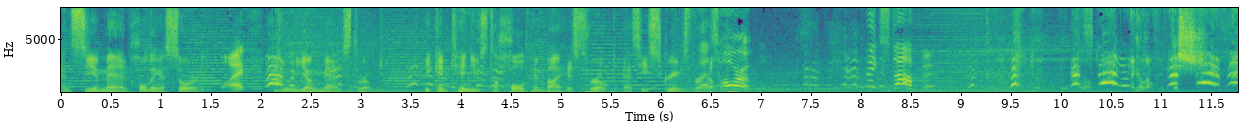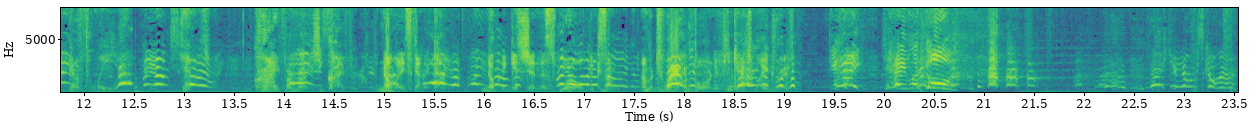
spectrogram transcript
and see a man holding a sword What? to a young man's throat. He continues to hold him by his throat as he screams for That's help. That's horrible. Hey, stop it. I'm scared. Like a little fish. Gotta flee. Yeah, cry for mercy, cry for help. Nobody's gonna come. Nobody gets you in this world because I'm, I'm a dragonborn if you catch my drift. Hey, hey, let go. of- Thank you, young squire.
